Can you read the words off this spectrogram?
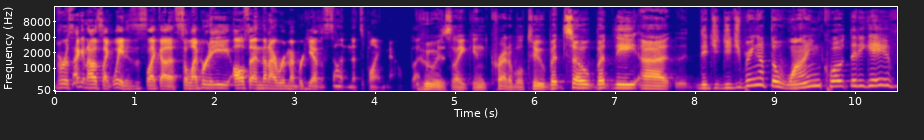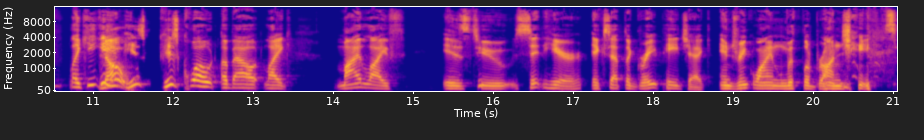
for a second I was like, wait, is this like a celebrity? Also, and then I remembered he has a son that's playing now. But who is like incredible too. But so, but the uh did you did you bring up the wine quote that he gave? Like he gave No. his his quote about like my life is to sit here, accept a great paycheck, and drink wine with LeBron James.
